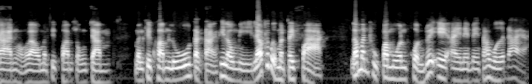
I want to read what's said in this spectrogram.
การณ์ของเรา มันคือความทรงจำมันคือความรู้ต่างๆ ที่เรามี แล้วถ้าเผื่อมันไปฝาก แล้วมันถูกประมวลผลด้วย AI ใน Metaverse ได้อะ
